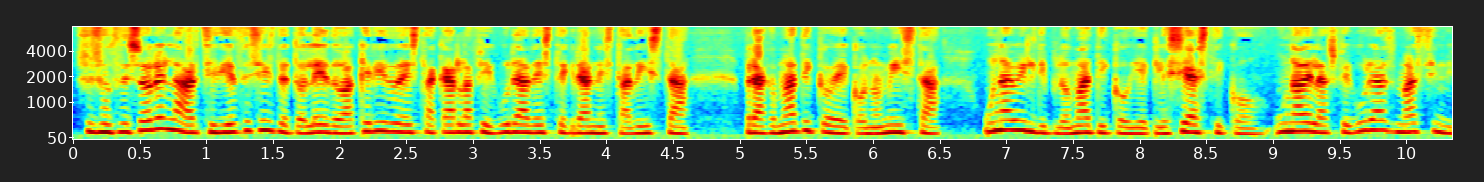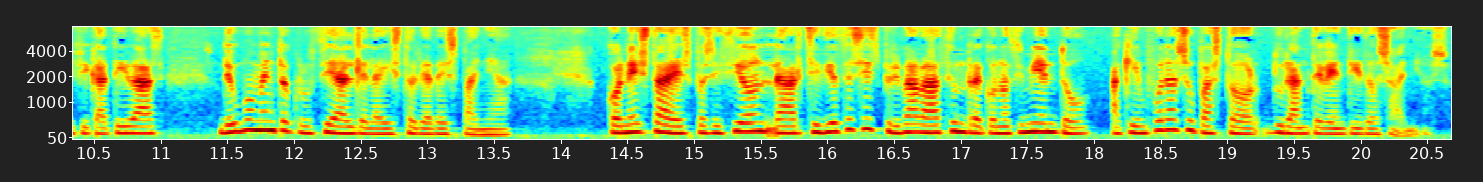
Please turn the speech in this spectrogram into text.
su sucesor en la Archidiócesis de Toledo ha querido destacar la figura de este gran estadista, pragmático economista, un hábil diplomático y eclesiástico, una de las figuras más significativas de un momento crucial de la historia de España. Con esta exposición, la Archidiócesis privada hace un reconocimiento a quien fuera su pastor durante 22 años.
